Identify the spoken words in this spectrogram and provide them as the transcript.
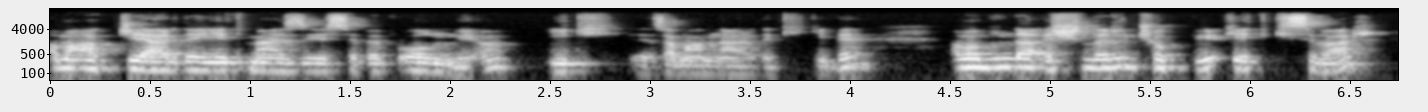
Ama akciğerde yetmezliğe sebep olmuyor ilk zamanlardaki gibi. Ama bunda aşıların çok büyük etkisi var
